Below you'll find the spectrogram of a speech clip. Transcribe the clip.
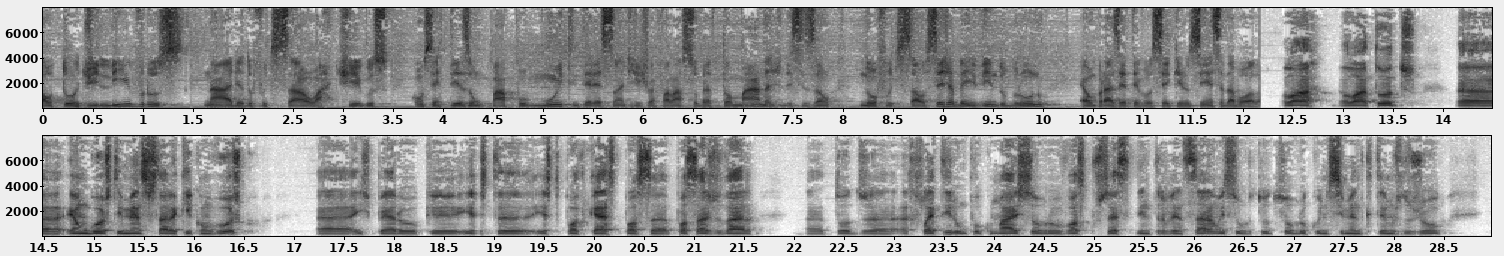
autor de livros na área do futsal, artigos, com certeza um papo muito interessante. A gente vai falar sobre a tomada de decisão no futsal. Seja bem-vindo, Bruno. É um prazer ter você aqui no Ciência da Bola. Olá, olá a todos. Uh, é um gosto imenso estar aqui convosco. Uh, espero que este, este podcast possa, possa ajudar uh, todos a, a, refletir um pouco mais sobre o vosso processo de intervenção e, sobretudo, sobre o conhecimento que temos do jogo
